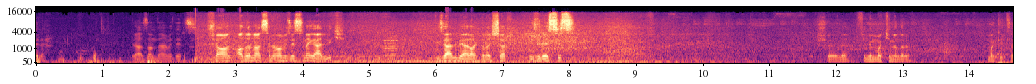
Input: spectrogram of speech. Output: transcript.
Öyle. Birazdan devam ederiz. Şu an Adana Sinema Müzesi'ne geldik. Güzel bir yer arkadaşlar. Ücretsiz. Şöyle film makineleri. Maketi.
